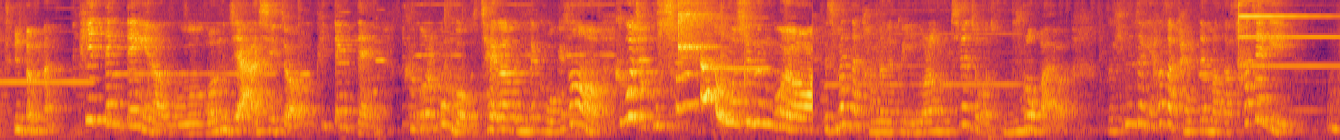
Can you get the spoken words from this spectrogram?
들렸나? 피땡땡이라고 뭔지 아시죠? 피땡땡 그거를 꼭 먹어 제가 근데 거기서 그걸 자꾸 숨 겨놓으시는 거예요. 그래서 맨날 가면은 그 이모랑 친해져가지고 물어봐요. 그러니까 힘들게 항상 갈 때마다 사재기. 어머,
